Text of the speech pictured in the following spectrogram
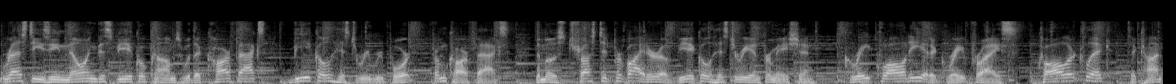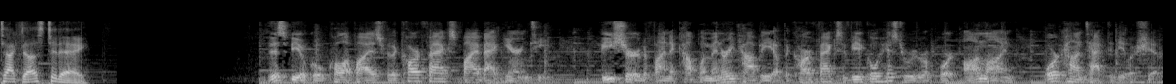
Rest easy knowing this vehicle comes with a Carfax Vehicle History Report from Carfax, the most trusted provider of vehicle history information. Great quality at a great price. Call or click to contact us today. This vehicle qualifies for the Carfax buyback guarantee. Be sure to find a complimentary copy of the Carfax Vehicle History Report online or contact the dealership.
